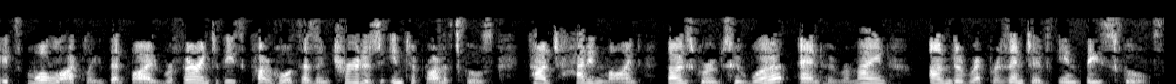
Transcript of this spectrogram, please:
It's more likely that by referring to these cohorts as intruders into private schools, Tudge had in mind those groups who were and who remain underrepresented in these schools.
